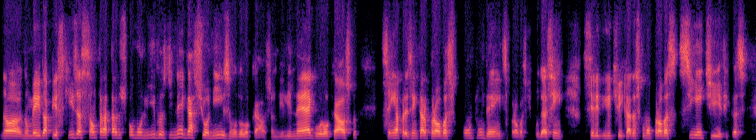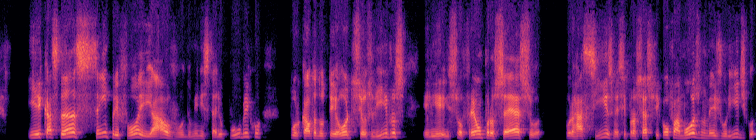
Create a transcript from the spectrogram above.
no, no, meio da pesquisa, são tratados como livros de negacionismo do Holocausto. Ele nega o Holocausto sem apresentar provas contundentes, provas que pudessem ser identificadas como provas científicas. E Castan sempre foi alvo do Ministério Público por causa do teor de seus livros. Ele, ele sofreu um processo por racismo. Esse processo ficou famoso no meio jurídico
